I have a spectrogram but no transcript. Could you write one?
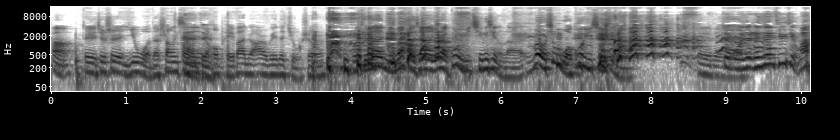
啊、这个就是以我的伤心，哎然后陪伴着二位的酒声。我觉得你们好像有点过于清醒了，不是，是我过于清醒了。对对对，我就人间清醒嘛。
